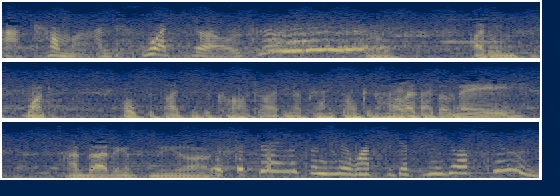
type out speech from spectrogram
Ah, come on. What goes, huh? Well, I don't want. Oh, besides, there's a car driving. Or perhaps I could hire Well, that. that's for me. I'm driving up to New York. Mr. Jameson here wants to get to New York, too.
